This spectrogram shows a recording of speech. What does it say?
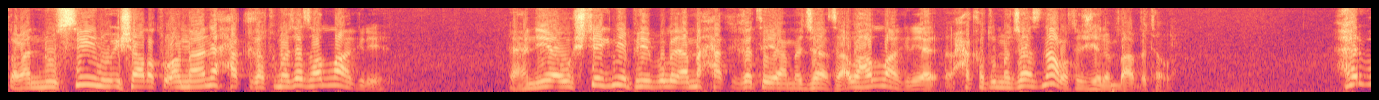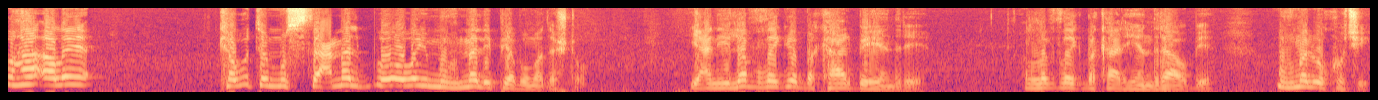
طبعا نسين وإشارة أمانة حقيقة مجاز الله قري يعني أو اشتيقني بيقولي أما حقيقة يا مجاز. أو الله قري حقيقة مجاز نارو تجيلا بابته هروها ألي كوت مستعمل بوي مهمل بيابو مدشتو. یعنی يعني لفظك بكار بهندري لفظك بكار هندراو بيه مهمل وكوشي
